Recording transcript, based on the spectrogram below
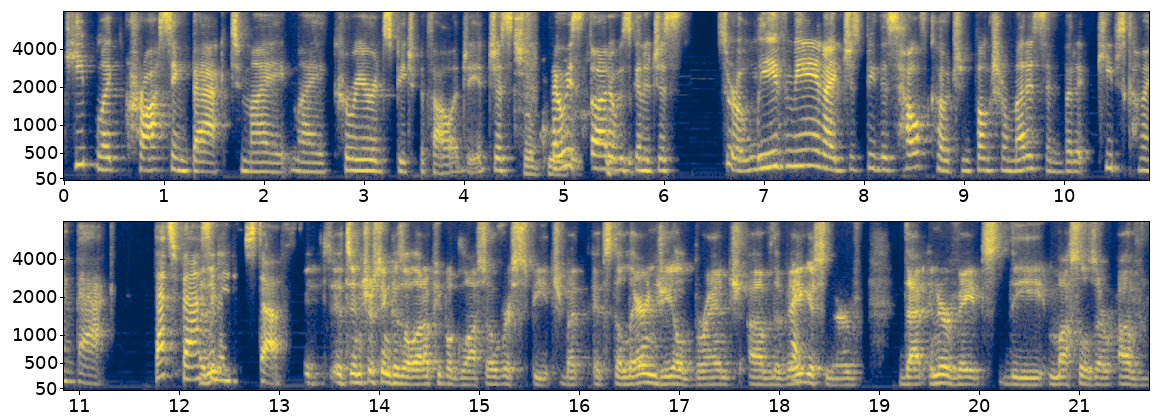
keep like crossing back to my my career in speech pathology. It just so cool. I always thought it was going to just sort of leave me and I'd just be this health coach in functional medicine, but it keeps coming back. That's fascinating stuff. It's, it's interesting because a lot of people gloss over speech, but it's the laryngeal branch of the vagus right. nerve that innervates the muscles of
